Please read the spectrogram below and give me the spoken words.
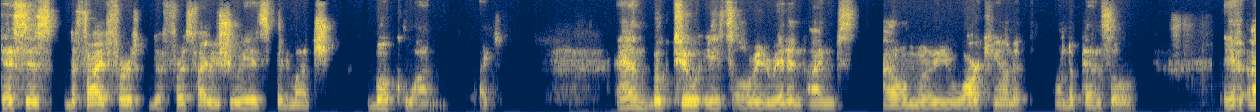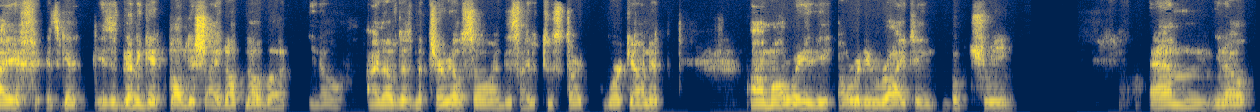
this is the five first. The first five issue is pretty much book one, like, and book two is already written. I'm I'm already working on it on the pencil. If I, if it's get is it going to get published, I don't know, but you know I love this material, so I decided to start working on it. I'm already already writing book three, and you know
